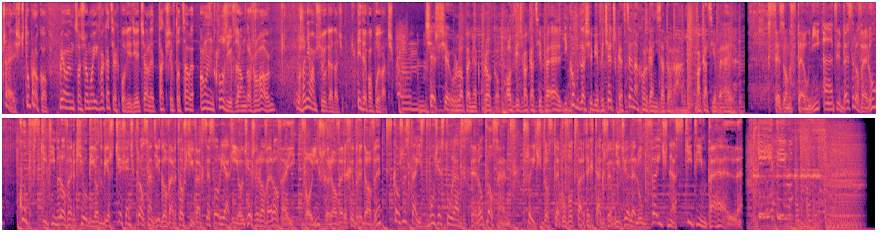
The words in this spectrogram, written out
Cześć, tu Prokop. Miałem coś o moich wakacjach powiedzieć, ale tak się w to całe all-inclusive zaangażowałem, że nie mam siły gadać. Idę popływać. Ciesz się urlopem jak Prokop. Odwiedź wakacje.pl i kup dla siebie wycieczkę w cenach organizatora. Wakacje.pl Sezon w pełni, a ty bez roweru? Kup w Skitim Rower Cube i odbierz 10% jego wartości w akcesoriach i odzieży rowerowej. Wolisz rower hybrydowy? Skorzystaj z 20 lat 0%. Przyjdź do sklepów otwartych także w niedzielę lub wejdź na skitim.pl. Skitim!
